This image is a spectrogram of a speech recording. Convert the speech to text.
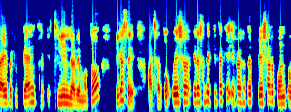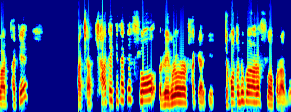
টাইপ একটা ট্যাঙ্ক থাকে সিলিন্ডারের মতো, ঠিক আছে? আচ্ছা তো এটার সাথে কি থাকে? এটার সাথে প্রেসার কন্ট্রোলার থাকে। আচ্ছা সাথে কি থাকে? ফ্লো রেগুলেটর থাকে আর কি, যে কতটুকু আমরা ফ্লো করাবো।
